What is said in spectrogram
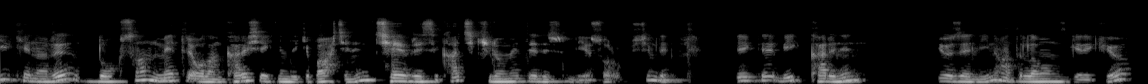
Bir kenarı 90 metre olan kare şeklindeki bahçenin çevresi kaç kilometredir diye sorulmuş. Şimdi Öncelikle bir karenin bir özelliğini hatırlamamız gerekiyor.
